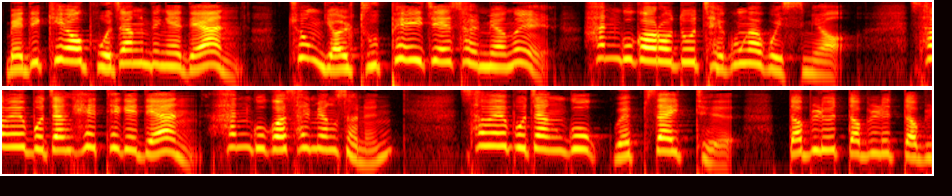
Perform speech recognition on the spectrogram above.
메디케어 보장 등에 대한 총 12페이지의 설명을 한국어로도 제공하고 있으며 사회보장 혜택에 대한 한국어 설명서는 사회보장국 웹사이트 www.ssa.gov를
